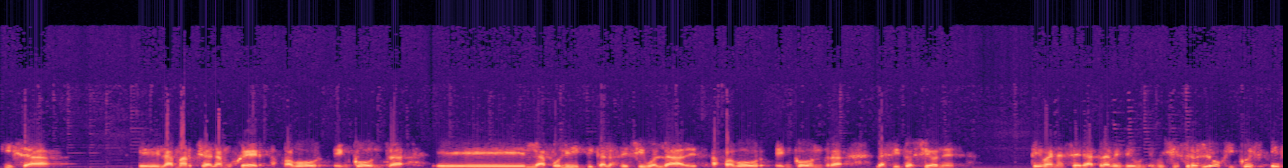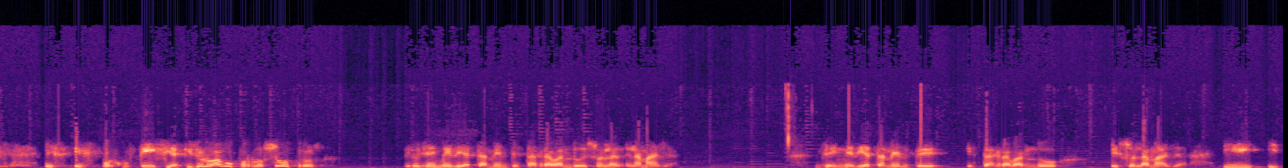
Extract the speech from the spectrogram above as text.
Quizá eh, la marcha de la mujer, a favor, en contra, eh, la política, las desigualdades, a favor, en contra, las situaciones, te van a hacer a través de un... Pero es lógico, es, es, es, es por justicia, es que yo lo hago por los otros, pero ya inmediatamente estás grabando eso en la, en la malla. Ya inmediatamente estás grabando eso en la malla. Y,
